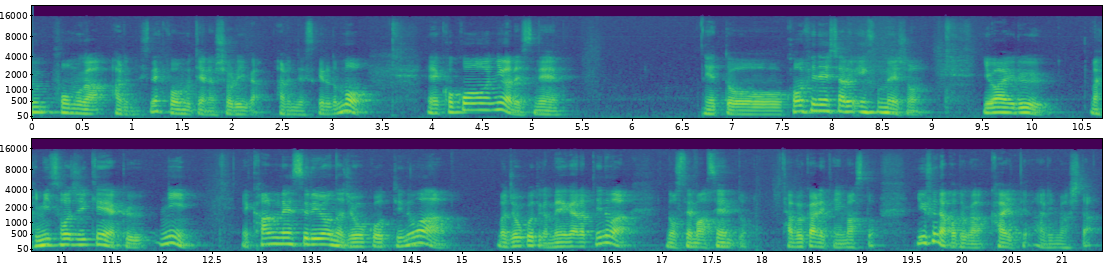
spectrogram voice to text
うフォームがあるんですね。フォームっていうのは書類があるんですけれども、ここにはですね、えっと、 confidential information、いわゆる、まあ、秘密保持契約に関連するような条項っていうのは、まあ、条項というか銘柄っていうのは載せませんと、省かれていますというふうなことが書いてありました。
